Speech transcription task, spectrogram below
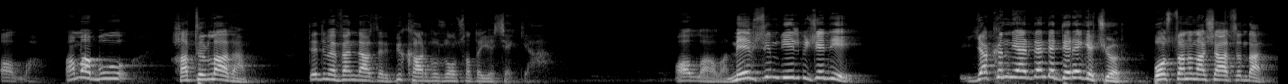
Allah. Ama bu hatırlı adam. Dedim efendi hazretleri bir karpuz olsa da yesek ya. Allah Allah. Mevsim değil bir şey değil. Yakın yerden de dere geçiyor. Bostanın aşağısından.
